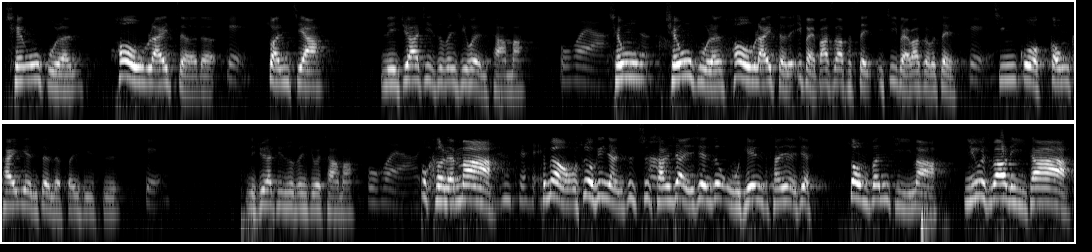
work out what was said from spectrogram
前无古人后无来者的专家，你觉得他技术分析会很差吗？不会啊。前无前无古人后无来者的一百八十二 percent，以及一百八十 percent，是经过公开验证的分析师。是。你觉得他技术分析会差吗？不会啊，不可能嘛？对，有没有？所以我跟你讲，这是长下影线，这五天长下影线送分题嘛？你为什么要理它？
